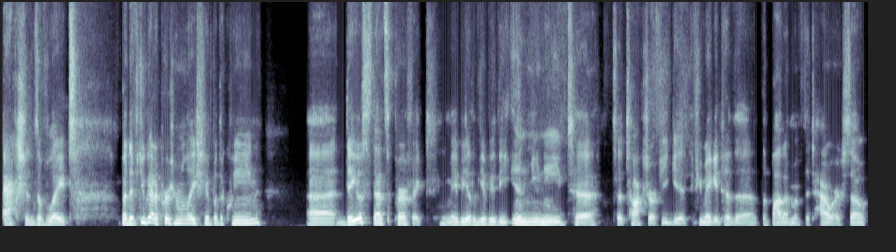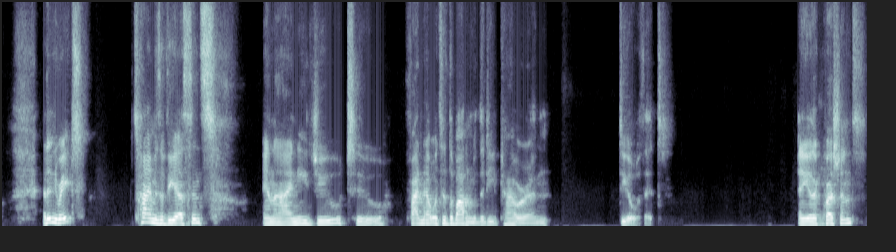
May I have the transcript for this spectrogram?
actions of late. But if you've got a personal relationship with the queen, uh, Deus, that's perfect. Maybe it'll give you the in you need to to talk to her if you get if you make it to the the bottom of the tower. So, at any rate, time is of the essence, and I need you to find out what's at the bottom of the deep tower and deal with it. Any other questions?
